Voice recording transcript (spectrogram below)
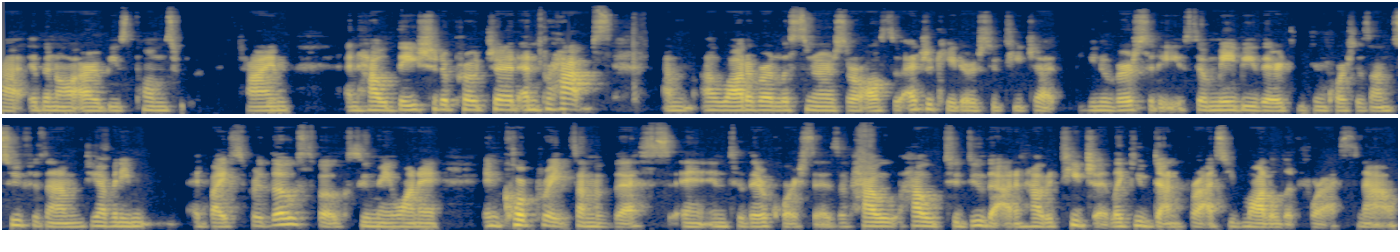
uh, Ibn al Arabi's poems for the time? And how they should approach it. And perhaps um, a lot of our listeners are also educators who teach at university. So maybe they're teaching courses on Sufism. Do you have any advice for those folks who may want to incorporate some of this in, into their courses of how, how to do that and how to teach it, like you've done for us? You've modeled it for us now.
